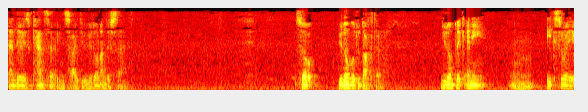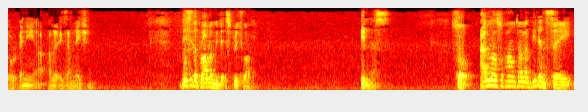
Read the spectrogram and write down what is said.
and there is cancer inside you, you don't understand. So you don't go to doctor. You don't take any um, X-ray or any other examination. This is the problem with the spiritual illness. So Allah subhanahu wa ta'ala didn't say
